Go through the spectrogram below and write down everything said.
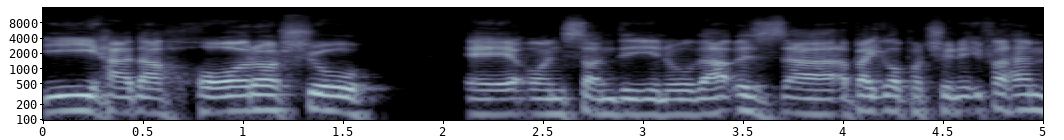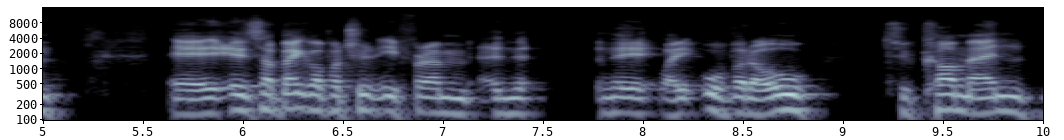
He had a horror show uh, on Sunday. You know that was uh, a big opportunity for him. Uh, it's a big opportunity for him in in the like overall to come in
